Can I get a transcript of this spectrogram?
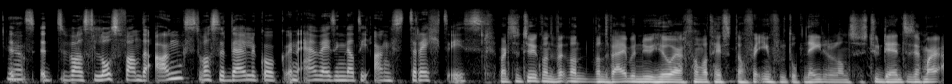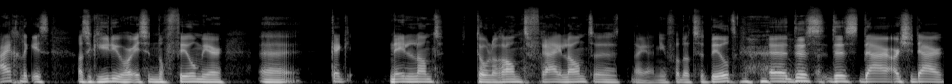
het, het, was los van de angst, was er duidelijk ook een aanwijzing dat die angst terecht is. Maar het is natuurlijk, want, want, want wij hebben nu heel erg van wat heeft het dan voor invloed op Nederlandse studenten, zeg maar. Eigenlijk is, als ik jullie hoor, is het nog veel meer. Uh, kijk, Nederland tolerant, vrij land. Uh, nou ja, in ieder geval dat is het beeld. Uh, dus, dus daar, als je daar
